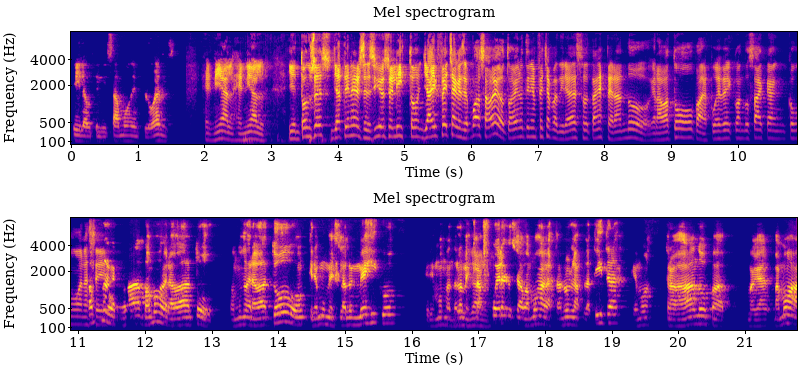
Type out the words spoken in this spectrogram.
y la utilizamos de influencia. Genial, genial. Y entonces ya tienen el sencillo ese listo. ¿Ya hay fecha que se pueda saber o todavía no tienen fecha para tirar eso? Están esperando grabar todo para después ver cuándo sacan, cómo van a vamos, hacer. a grabar, vamos a grabar todo. Vamos a grabar todo. Queremos mezclarlo en México. Queremos mandarlo a mezclar Brutal. fuera. O sea, vamos a gastarnos la platita. Queremos trabajando para. Vamos a,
